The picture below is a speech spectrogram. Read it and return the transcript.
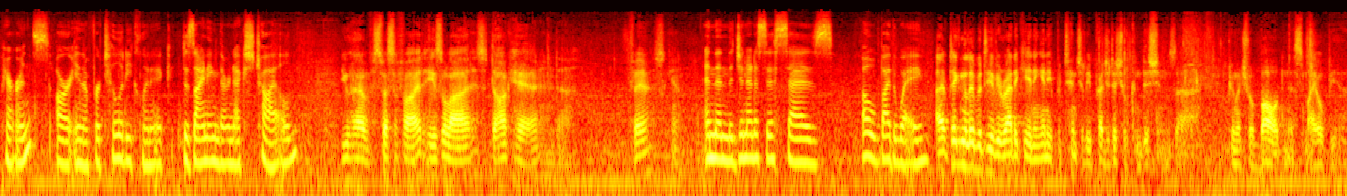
parents are in a fertility clinic designing their next child. You have specified hazel eyes, dark hair, and uh, fair skin. And then the geneticist says, Oh, by the way, I've taken the liberty of eradicating any potentially prejudicial conditions uh, premature baldness, myopia,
